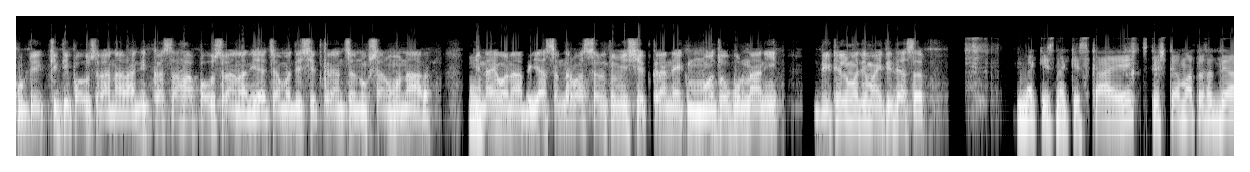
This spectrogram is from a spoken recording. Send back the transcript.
कुठे किती पाऊस राहणार आणि कसा हा पाऊस राहणार याच्यामध्ये शेतकऱ्यांचं नुकसान होणार की नाही होणार या संदर्भात सर तुम्ही शेतकऱ्यांना एक महत्त्वपूर्ण आणि डिटेलमध्ये माहिती द्या सर. नक्कीच नक्कीच काय सिस्टम आता सध्या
